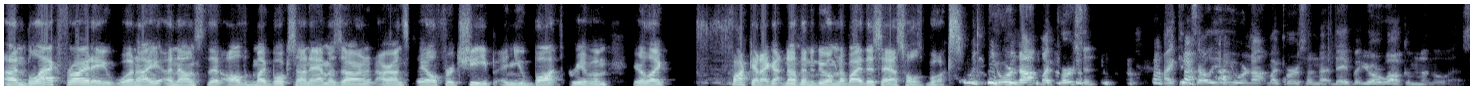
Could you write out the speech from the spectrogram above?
On Black Friday, when I announced that all of my books on Amazon are on sale for cheap, and you bought three of them, you're like, "Fuck it, I got nothing to do. I'm gonna buy this asshole's books." you are not my person. I can tell you, you were not my person that day, but you're welcome nonetheless.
